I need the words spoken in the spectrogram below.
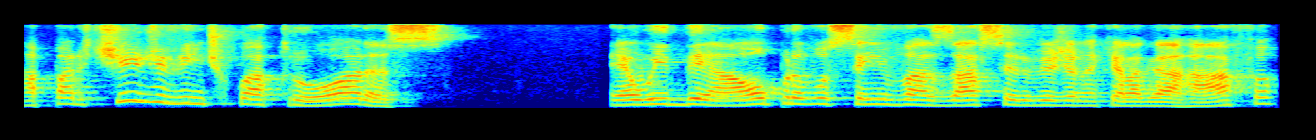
A partir de 24 horas é o ideal para você envasar a cerveja naquela garrafa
